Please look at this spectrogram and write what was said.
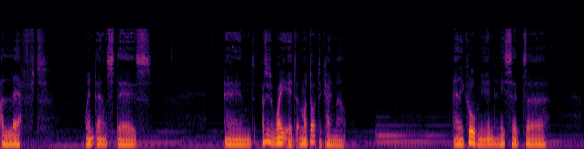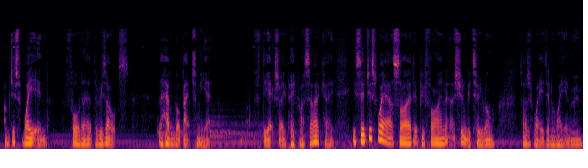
I left, went downstairs, and I just waited, and my doctor came out, and he called me in, and he said, uh, "I'm just waiting for the the results. They haven't got back to me yet." The X-ray people. I said, "Okay." He said, "Just wait outside. It'll be fine. It shouldn't be too long." So I just waited in the waiting room.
